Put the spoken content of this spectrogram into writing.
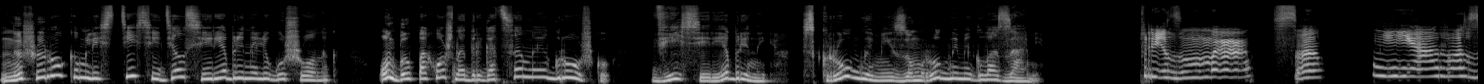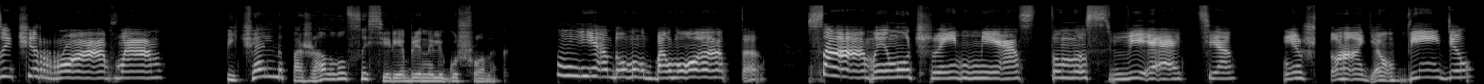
На широком листе сидел серебряный лягушонок. Он был похож на драгоценную игрушку, весь серебряный, с круглыми изумрудными глазами. «Признаться, я разочарован!» Печально пожаловался серебряный лягушонок. «Я думал, болото — самое лучшее место на свете. И что я увидел?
